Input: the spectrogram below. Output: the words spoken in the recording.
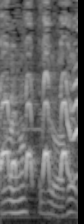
Bueno, ¿qué se va a hacer?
